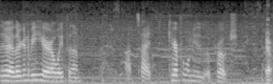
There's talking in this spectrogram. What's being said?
They're, they're gonna be here. I'll wait for them. Outside. Careful when you approach. Yep.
